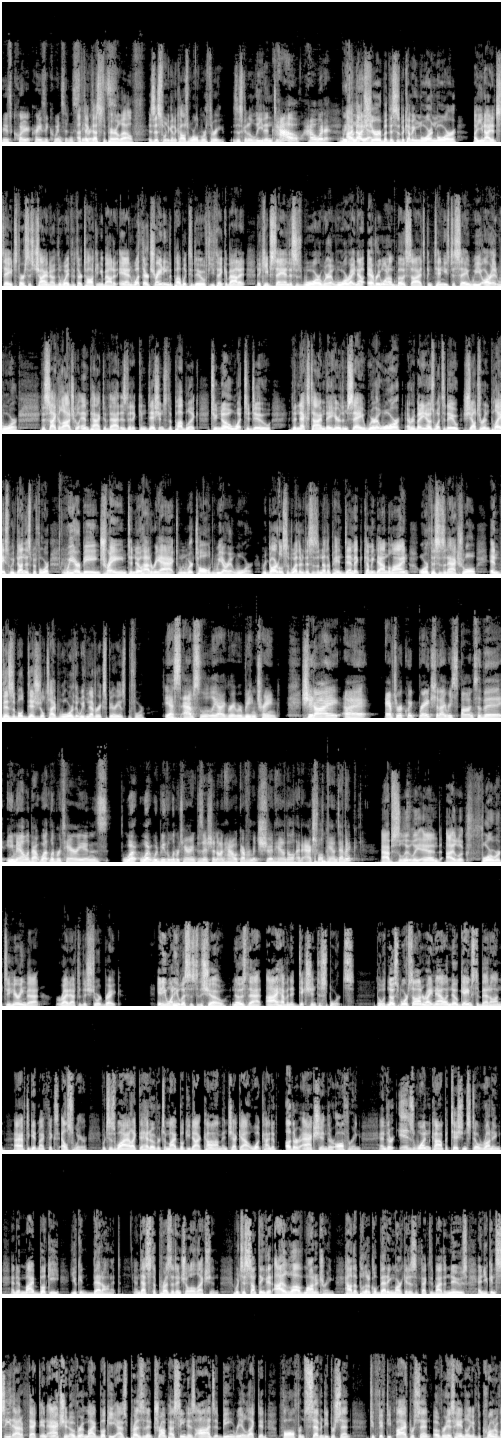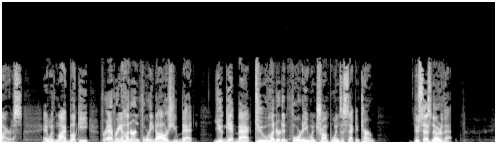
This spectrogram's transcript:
These crazy coincidence. I think that's the parallel. Is this one going to cause World War III? Is this going to lead into? How? How would it? We don't I'm not yet. sure, but this is becoming more and more a United States versus China, the way that they're talking about it. And what they're training the public to do, if you think about it, they keep saying this is war. We're at war right now. Everyone on both sides continues to say we are at war. The psychological impact of that is that it conditions the public to know what to do the next time they hear them say, We're at war, everybody knows what to do, shelter in place. We've done this before. We are being trained to know how to react when we're told we are at war, regardless of whether this is another pandemic coming down the line or if this is an actual invisible digital type war that we've never experienced before. Yes, absolutely. I agree. We're being trained. Should I, uh, after a quick break, should I respond to the email about what libertarians, what, what would be the libertarian position on how government should handle an actual pandemic? Absolutely. And I look forward to hearing that right after this short break. Anyone who listens to the show knows that I have an addiction to sports. But with no sports on right now and no games to bet on, I have to get my fix elsewhere, which is why I like to head over to mybookie.com and check out what kind of other action they're offering. And there is one competition still running, and at MyBookie, you can bet on it. And that's the presidential election, which is something that I love monitoring how the political betting market is affected by the news. And you can see that effect in action over at MyBookie as President Trump has seen his odds at being reelected fall from 70% to 55% over his handling of the coronavirus. And with MyBookie, for every $140 you bet, you get back 240 when Trump wins a second term. Who says no to that?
